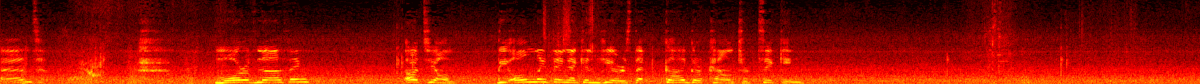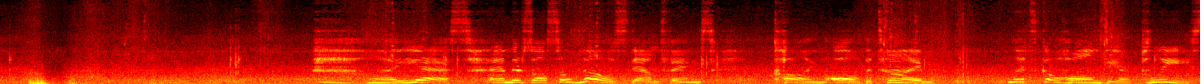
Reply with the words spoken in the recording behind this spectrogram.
And? More of nothing? Artyom, the only thing I can hear is that Geiger counter ticking. Why, yes, and there's also those damn things. Calling all the time. Let's go home, dear, please.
